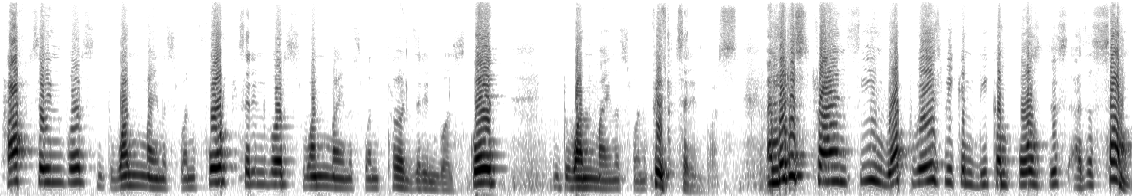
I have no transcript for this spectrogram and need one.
half z inverse into 1 minus 1 fourth z inverse 1 minus 1 third z inverse squared into 1 minus 1 fifth z inverse. And let us try and see in what ways we can decompose this as a sum.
